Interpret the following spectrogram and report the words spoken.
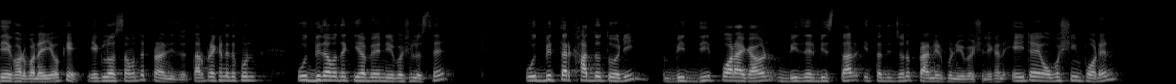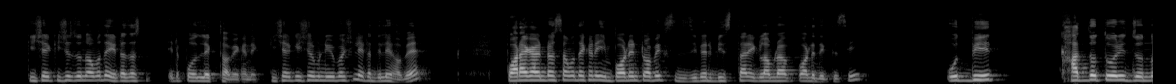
দিয়ে ঘর বানাই, ওকে? এগুলো হচ্ছে আমাদের প্রাণীজ তারপর এখানে দেখুন, উদ্ভিদ আমাদের কীভাবে নির্ভরশীল হচ্ছে? উদ্ভিদ তার খাদ্য তৈরি, বৃদ্ধি, পরাগায়ন, বীজের বিস্তার ইত্যাদির জন্য প্রাণীর উপর নির্ভরশীল। এখানে এইটাই অবশ্যই ইম্পর্টেন্ট কিসের কিসের জন্য আমাদের এটা জাস্ট এটা লিখতে হবে এখানে। কিসের কিসের উপর নির্ভরশীল এটা দিলেই হবে। পরাগায়নটা হচ্ছে আমাদের এখানে ইম্পর্টেন্ট টপিকস জীবের বিস্তার এগুলো আমরা পরে দেখতেছি। উদ্ভিদ, খাদ্য তৈরির জন্য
